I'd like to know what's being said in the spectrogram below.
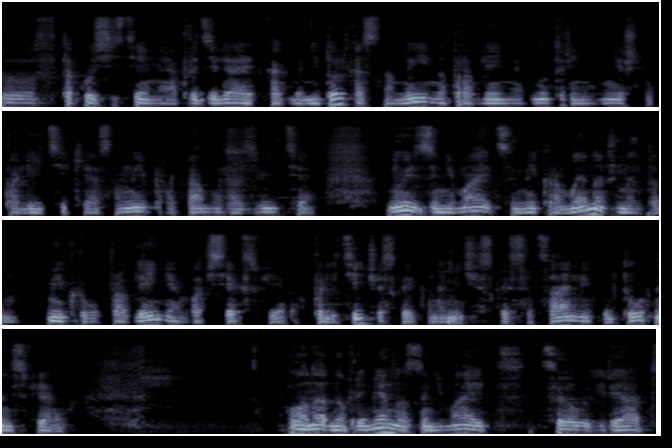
э, в такой системе определяет как бы не только основные направления внутренней и внешней политики, основные программы развития, но и занимается микроменеджментом, микроуправлением во всех сферах – политической, экономической, социальной, культурной сферах. Он одновременно занимает целый ряд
